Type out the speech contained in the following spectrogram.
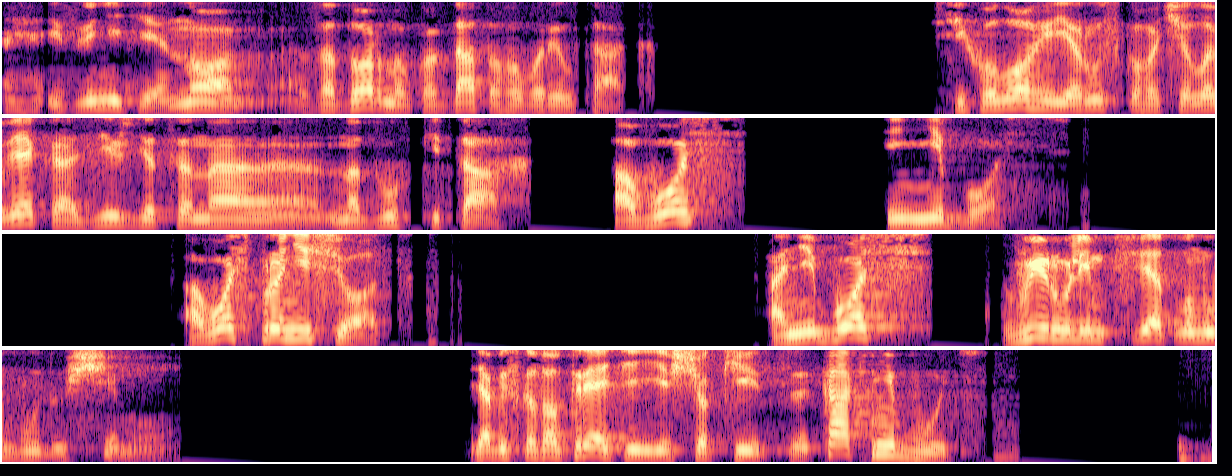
Извините, но Задорнов когда-то говорил так. Психология русского человека зиждется на, на двух китах. Авось и небось. Авось пронесет. А небось вырулим к светлому будущему. Я бы сказал, третий еще кит. Как-нибудь.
